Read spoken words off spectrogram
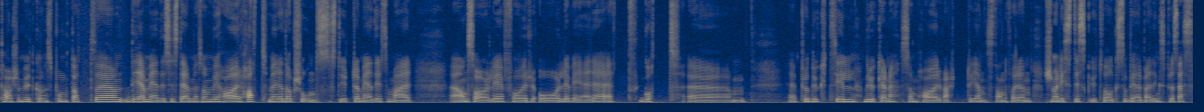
tar som utgangspunkt at uh, det mediesystemet som vi har hatt med redaksjonsstyrte medier, som er uh, ansvarlig for å levere et godt uh, produkt til brukerne, som har vært gjenstand for en journalistisk utvalgs- og bearbeidingsprosess,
